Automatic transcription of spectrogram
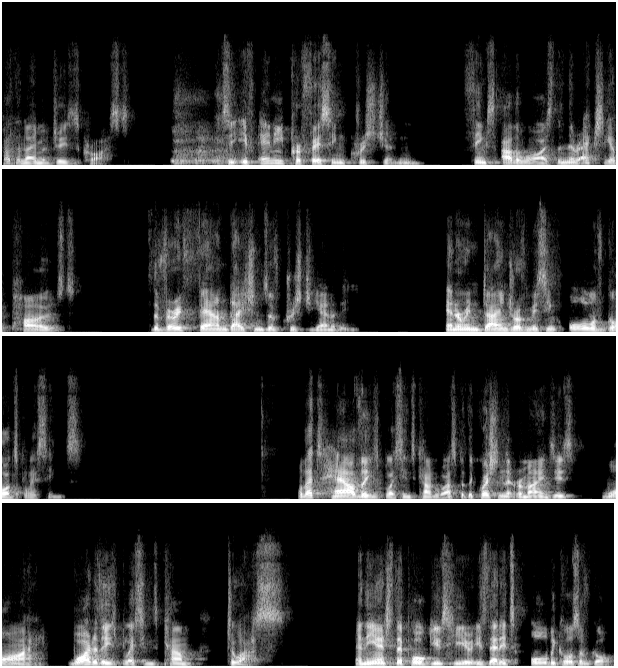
but the name of Jesus Christ. See, if any professing Christian thinks otherwise, then they're actually opposed to the very foundations of Christianity and are in danger of missing all of God's blessings. Well, that's how these blessings come to us. But the question that remains is why? Why do these blessings come to us? And the answer that Paul gives here is that it's all because of God,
